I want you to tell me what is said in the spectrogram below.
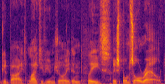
Goodbye. Like if you enjoyed, and please, fish bumps all round.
